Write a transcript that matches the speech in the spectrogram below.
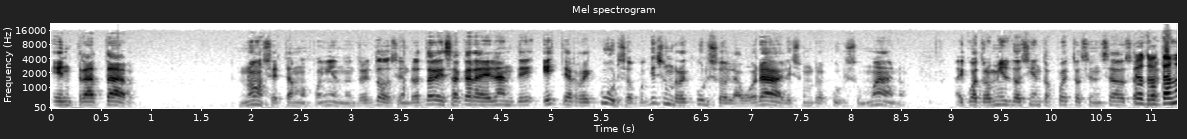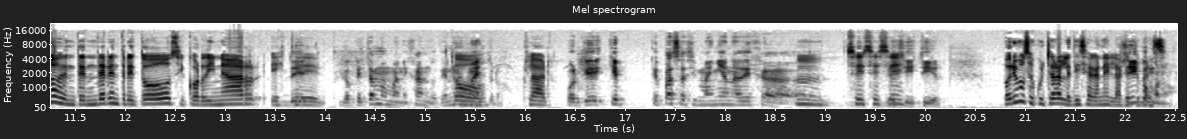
en tratar, no se estamos poniendo entre todos, en tratar de sacar adelante este recurso, porque es un recurso laboral, es un recurso humano hay 4.200 puestos censados. Pero tratando de entender entre todos y coordinar este lo que estamos manejando, que no es nuestro. Claro. Porque, ¿qué, pasa si mañana deja mm, de existir? Podríamos escuchar a Leticia Canela, ¿qué sí, cómo no.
